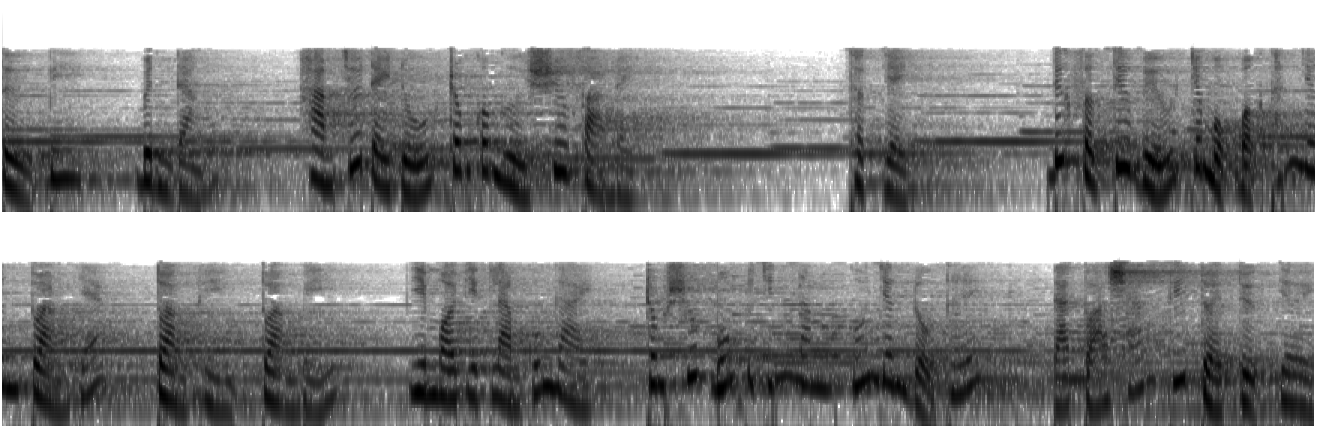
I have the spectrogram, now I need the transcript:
từ bi, bình đẳng, hàm chứa đầy đủ trong con người siêu phàm này. Thật vậy, Đức Phật tiêu biểu cho một bậc thánh nhân toàn giác, toàn thiện, toàn mỹ vì mọi việc làm của Ngài trong suốt 49 năm cứu nhân độ thế đã tỏa sáng trí tuệ tuyệt vời,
